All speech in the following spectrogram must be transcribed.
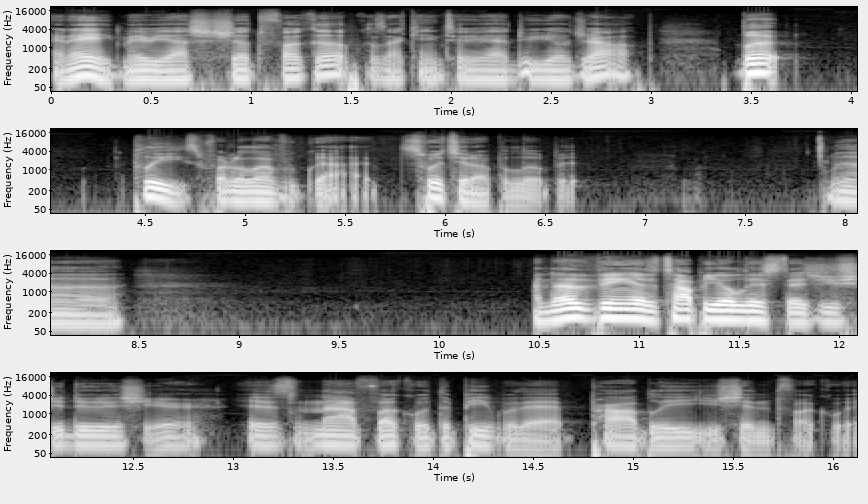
And hey, maybe I should shut the fuck up because I can't tell you how to do your job. But please, for the love of God, switch it up a little bit. Uh, another thing at the top of your list that you should do this year is not fuck with the people that probably you shouldn't fuck with,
